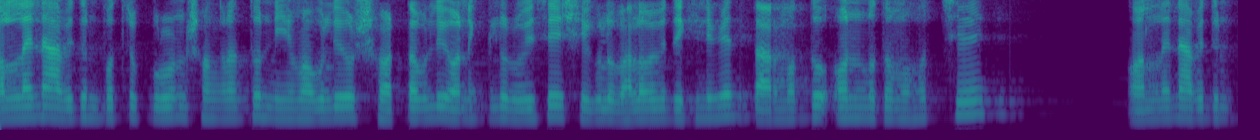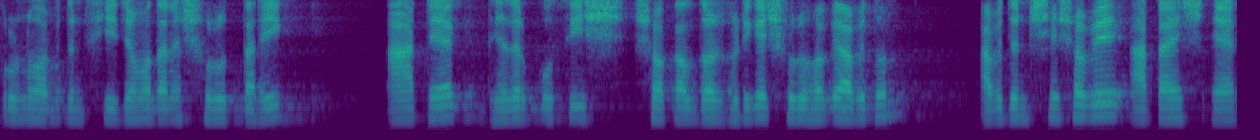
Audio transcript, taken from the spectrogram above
অনলাইনে আবেদনপত্র পূরণ সংক্রান্ত নিয়মাবলী ও শর্তাবলী অনেকগুলো রয়েছে, সেগুলো ভালোভাবে দেখে নেবেন। তার মধ্যে অন্যতম হচ্ছে অনলাইনে আবেদন পূরণ ও আবেদন ফি জমা দানের শুরুর তারিখ আট এক দুই হাজার পঁচিশ সকাল দশ ঘটিকায় শুরু হবে আবেদন। আবেদন শেষ হবে আঠাশ এক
